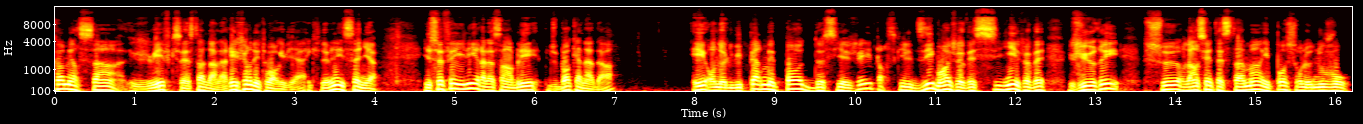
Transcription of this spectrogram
commerçant juif qui s'installe dans la région des Trois-Rivières et qui devient seigneur. Il se fait élire à l'Assemblée du Bas-Canada et on ne lui permet pas de siéger parce qu'il dit, moi, je vais signer, je vais jurer sur l'Ancien Testament et pas sur le Nouveau.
